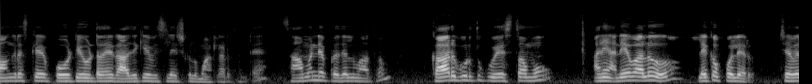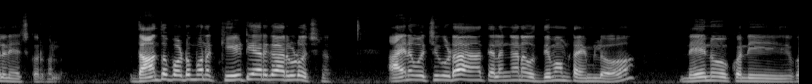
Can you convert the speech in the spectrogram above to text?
కాంగ్రెస్కి పోటీ ఉంటుందని రాజకీయ విశ్లేషకులు మాట్లాడుతుంటే సామాన్య ప్రజలు మాత్రం కారు గుర్తుకు వేస్తాము అని అనేవాళ్ళు లేకపోలేరు చెవెల నియోజకవర్గంలో. దాంతోపాటు మన కేటీఆర్ గారు కూడా వచ్చినారు. ఆయన వచ్చి కూడా తెలంగాణ ఉద్యమం టైంలో నేను కొన్ని ఒక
